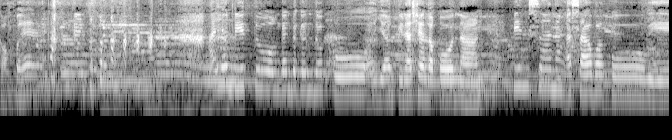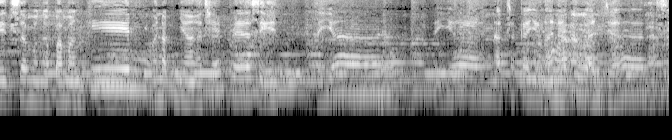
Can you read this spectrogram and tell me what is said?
Cafe. Ayan dito, ang ganda-ganda po. Ayan, pinasyal ako ng pinsan ng asawa ko with sa mga pamangkin, yung anak niya at syempre si Ayan. Ayan. At saka yung anak ko andyan. At si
